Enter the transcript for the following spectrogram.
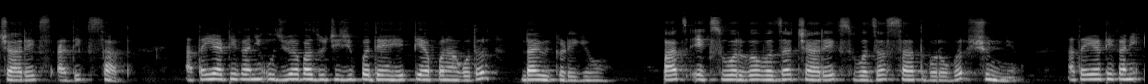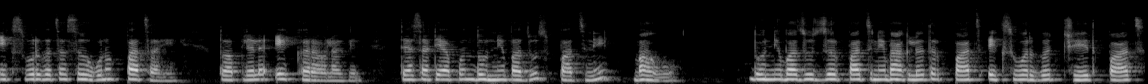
चार एक्स अधिक सात. आता या ठिकाणी उजव्या बाजूची जी पदे आहेत ती आपण अगोदर डावीकडे घेऊ. पाच एक्स वर्ग वजा चार एक्स वजा सात बरोबर शून्य. आता या ठिकाणी एक्स वर्गचा सहगुणक पाच आहे. तो आपल्याला एक करावा लागेल. त्यासाठी आपण दोन्ही बाजूस पाचने भागू. दोन्ही बाजूस जर पाचने भागलं तर पाच एक्स वर्ग छेद पाच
